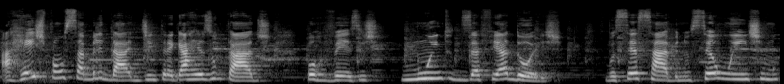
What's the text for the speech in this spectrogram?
a responsabilidade de entregar resultados, por vezes muito desafiadores. Você sabe no seu íntimo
